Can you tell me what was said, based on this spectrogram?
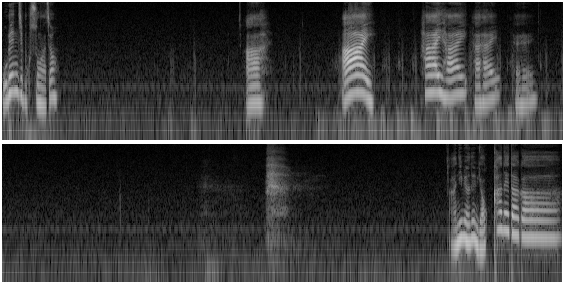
오렌지 복숭아죠? 아. 아이. 하이 하이 하이 하이. 아니면은 옆칸에다가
